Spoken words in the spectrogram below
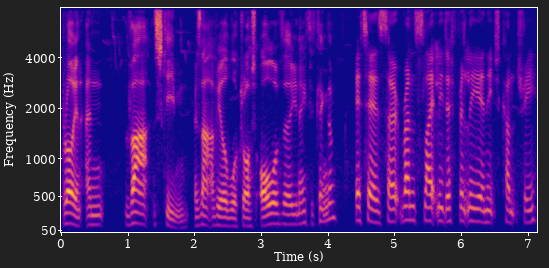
Brilliant. And that scheme, is that available across all of the United Kingdom? It is. So it runs slightly differently in each country,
